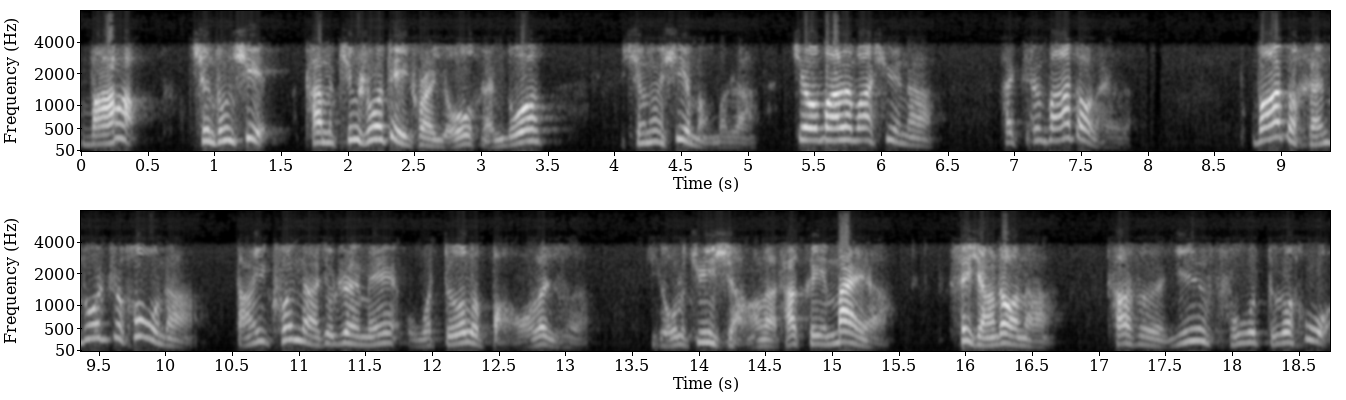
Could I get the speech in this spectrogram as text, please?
挖青铜器。他们听说这一块有很多青铜器嘛，不是？就挖来挖去呢，还真挖到来了。挖到很多之后呢，党玉坤呢就认为我得了宝了，就是有了军饷了，他可以卖呀。谁想到呢，他是因福得祸。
